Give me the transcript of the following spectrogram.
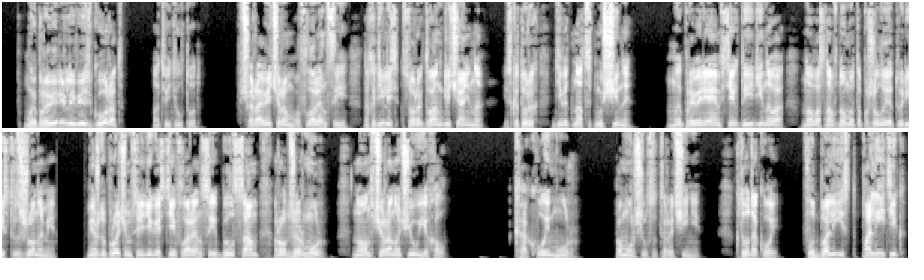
— Мы проверили весь город, — ответил тот. — Вчера вечером во Флоренции находились 42 англичанина, из которых 19 мужчины. Мы проверяем всех до единого, но в основном это пожилые туристы с женами. Между прочим, среди гостей Флоренции был сам Роджер Мур, но он вчера ночью уехал. — Какой Мур? — поморщился Террачини. — Кто такой? Футболист? Политик?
